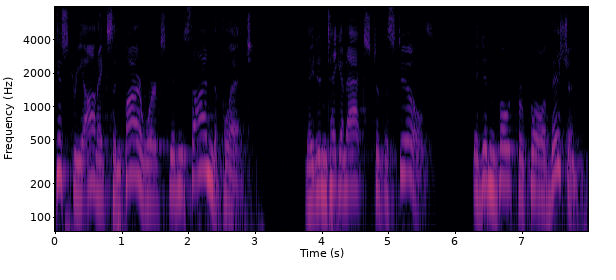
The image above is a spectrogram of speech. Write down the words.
histrionics and fireworks didn't sign the pledge. They didn't take an axe to the stills. They didn't vote for prohibition.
